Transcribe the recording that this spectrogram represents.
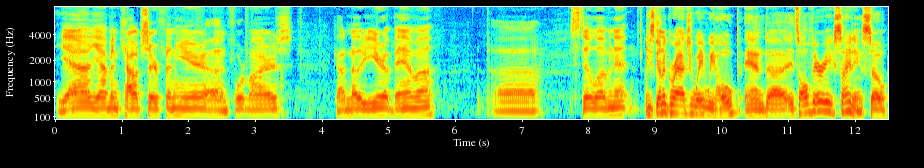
yeah, yeah, I've been couch surfing here uh, in Fort Myers. Got another year at Bama. Still loving it. He's going to graduate, we hope, and uh, it's all very exciting. So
